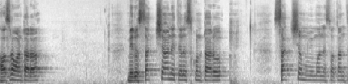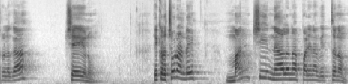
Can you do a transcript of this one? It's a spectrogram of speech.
అవసరం అంటారా? మీరు సత్యాన్ని తెలుసుకుంటారు. సత్యము మిమ్మల్ని స్వతంత్రులుగా చేయును. ఇక్కడ చూడండి. మంచి నేలన పడిన విత్తనం.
